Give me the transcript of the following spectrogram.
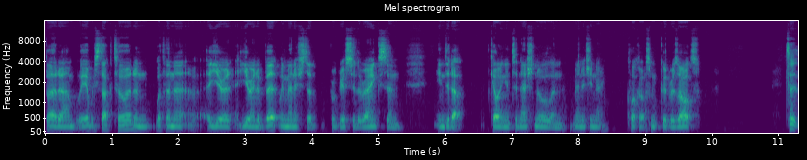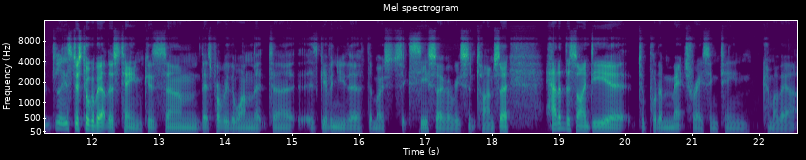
But um, yeah, we stuck to it, and within a, a year, year and a bit, we managed to progress through the ranks and ended up going international and managing clock up some good results. So let's just talk about this team because um, that's probably the one that uh, has given you the the most success over recent times. So, how did this idea to put a match racing team come about?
